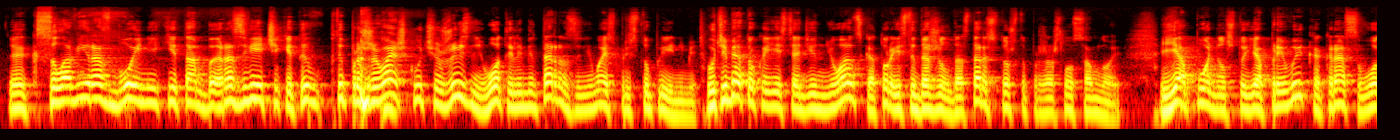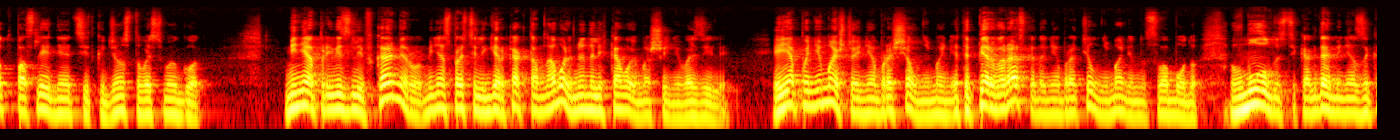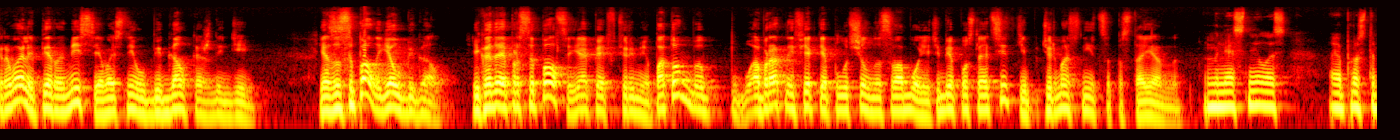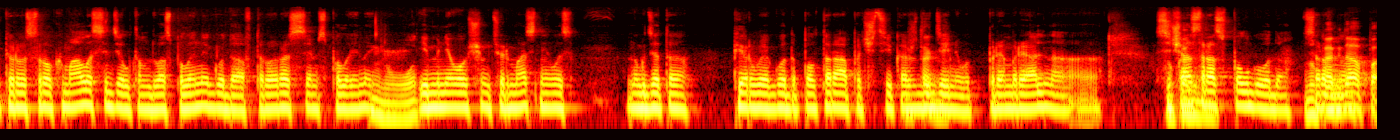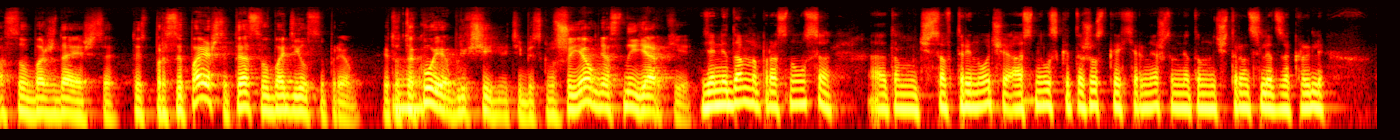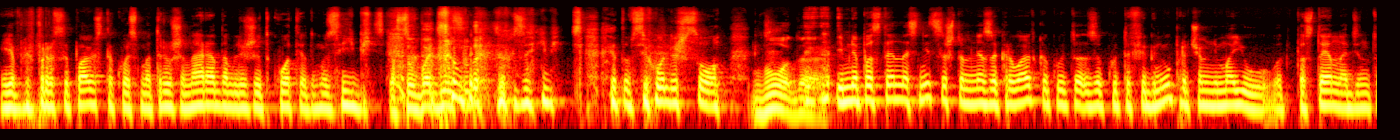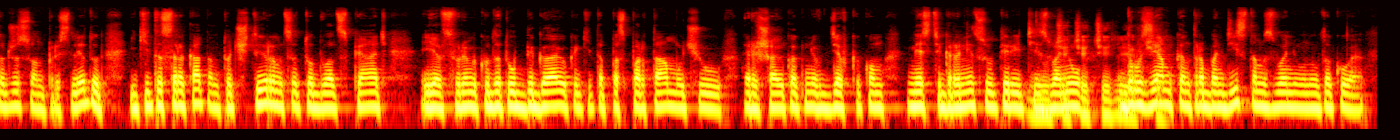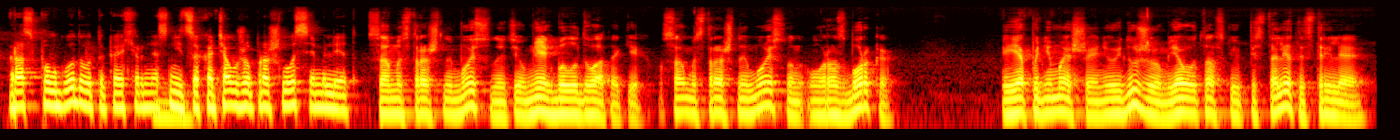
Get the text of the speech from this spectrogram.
Соловьи-разбойники, там, разведчики. Ты, ты проживаешь кучу жизни, вот элементарно занимаясь преступлениями. У тебя только есть один нюанс, который, если ты дожил до старости, то, что произошло со мной. Я понял, что я привык как раз вот последняя отсидка, 98 год. Меня привезли в камеру, меня спросили, Гер, как там на воле? Меня на легковой машине возили. И я понимаю, что я не обращал внимания. Это первый раз, когда не обратил внимания на свободу. В молодости, когда меня закрывали, первый месяц я во сне убегал каждый день. Я засыпал, и я убегал. И когда я просыпался, я опять в тюрьме. Потом обратный эффект я получил на свободе. Тебе после отсидки тюрьма снится постоянно. Мне снилось, я просто первый срок мало сидел, там два с половиной года, а второй раз семь с половиной. Ну вот. И мне, в общем, тюрьма снилась, ну, где-то первые года полтора почти каждый Так. день. Вот прям реально. э, Сейчас когда? раз в полгода. Но всё когда равно. освобождаешься, то есть просыпаешься, ты освободился прям. Это такое облегчение тебе скажу. Что я, у меня сны яркие. Я недавно проснулся, э, там, часа в три ночи, а снилась какая-то жесткая херня, что меня там на 14 лет закрыли. И я, блин, просыпаюсь такой, смотрю, жена рядом лежит, кот, я думаю, заебись. Освободился, да? Думаю, Заебись. Это всего лишь сон. Вот, да. И мне постоянно снится, что меня закрывают какую-то, за какую-то фигню, причем не мою. Вот постоянно один и тот же сон преследует. И какие-то 40, там, то 14, то 25. И я все время куда-то убегаю, какие-то паспорта мучу, решаю, как мне где, в каком месте границу перейти. Ну, звоню друзьям-контрабандистам, звоню, ну такое. Раз в полгода вот такая херня снится, хотя уже прошло 7 лет. Самый страшный мой сон, у меня их было два таких. Самый страшный мой сон, у разборка. И я понимаю, что я не уйду живым, я вытаскиваю пистолет и стреляю.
